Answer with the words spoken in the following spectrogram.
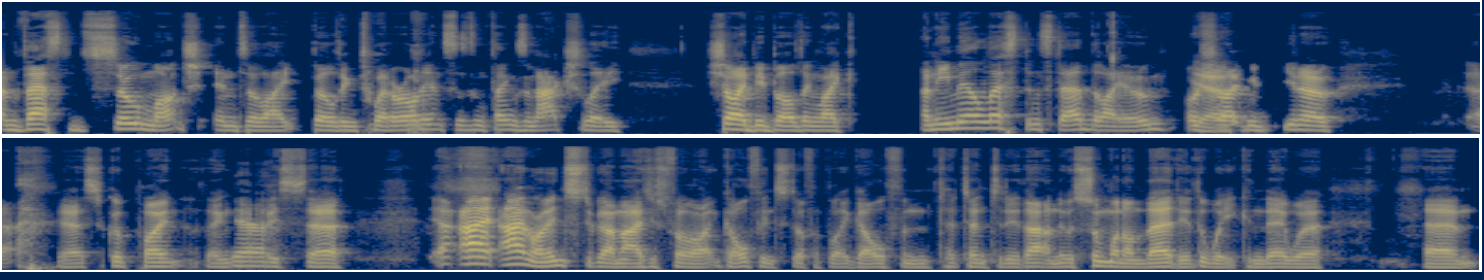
invested so much into like building Twitter mm-hmm. audiences and things, and actually, should I be building like an email list instead that I own, or yeah. should I be, you know? Uh, yeah, it's a good point. I think yeah. it's. Uh, I, I'm on Instagram. I just follow like golfing stuff. I play golf and t- tend to do that. And there was someone on there the other week, and they were um,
